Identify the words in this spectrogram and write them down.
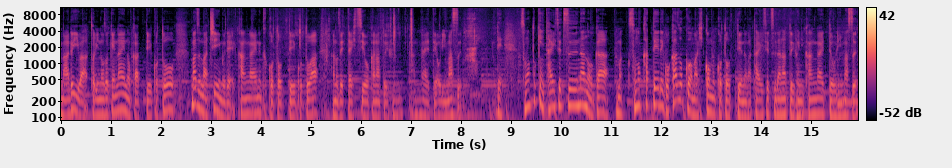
まあ、あるいは取り除けないのかっていうことをまずまチームで考え抜くことっていうことはあの絶対必要かなというふうに考えております。はいでその時に大切なのが、まあ、その過程でご家族を巻き込むことっていうのが大切だなというふうに考えております。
